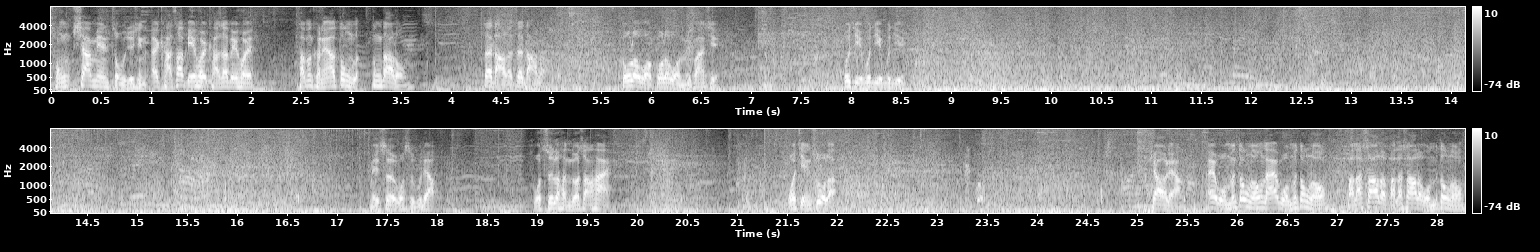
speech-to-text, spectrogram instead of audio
从下面走就行。哎，卡莎别回，卡莎别回，他们可能要动了，动大龙，再打了，再打了，勾了我，勾了我，没关系，不急不急不急，没事，我死不掉，我吃了很多伤害，我减速了，漂亮，哎，我们动龙来，我们动龙，把他杀了，把他杀了，我们动龙。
